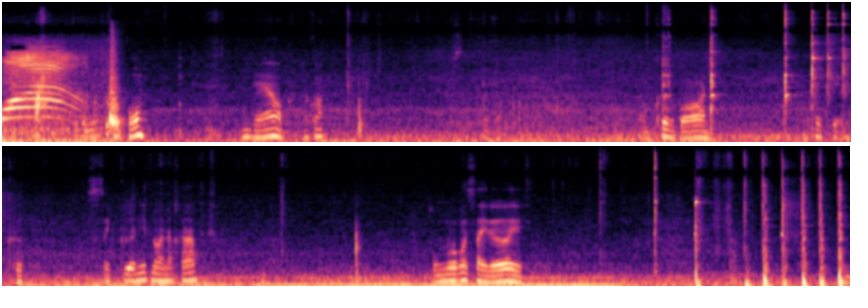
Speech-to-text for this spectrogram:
ว้าวตรงนี้ตัวผมนี่แล้วแล้วก็ทำเครื่องก่อนใส่เกลือคือใส่เกลือนิดหน่อยนะครับผงนัวก็ใส่เลยอืม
